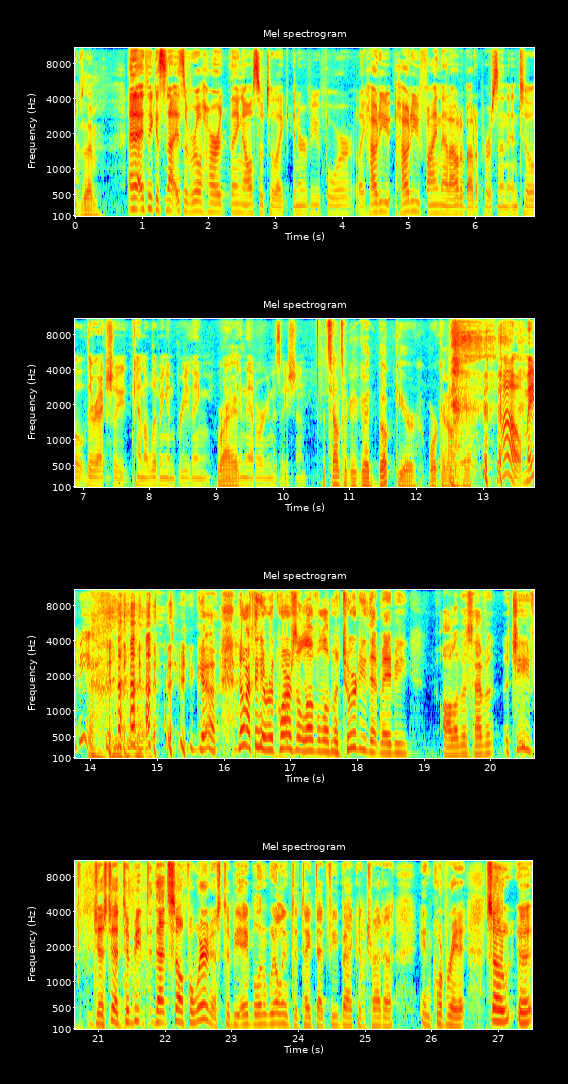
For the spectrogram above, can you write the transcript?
serves them. And I think it's not it's a real hard thing also to like interview for. Like how do you how do you find that out about a person until they're actually kind of living and breathing in- Right. in, that organization? It sounds like a good book you're working on here. Wow, maybe. There you go. No, I think it requires a level of maturity that maybe all of us haven't achieved just yet. To be that self awareness, to be able and willing to take that feedback and try to incorporate it. So. Uh,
